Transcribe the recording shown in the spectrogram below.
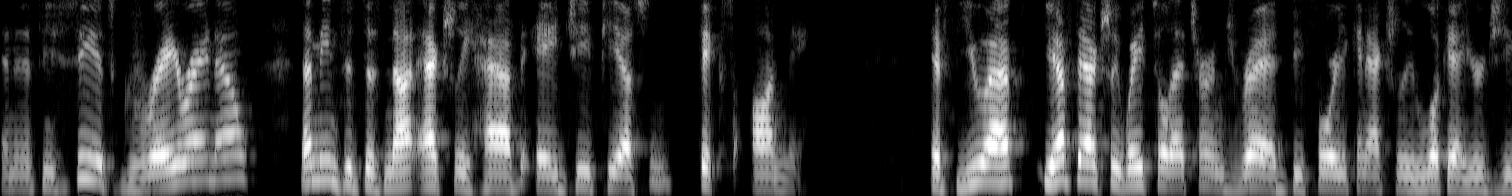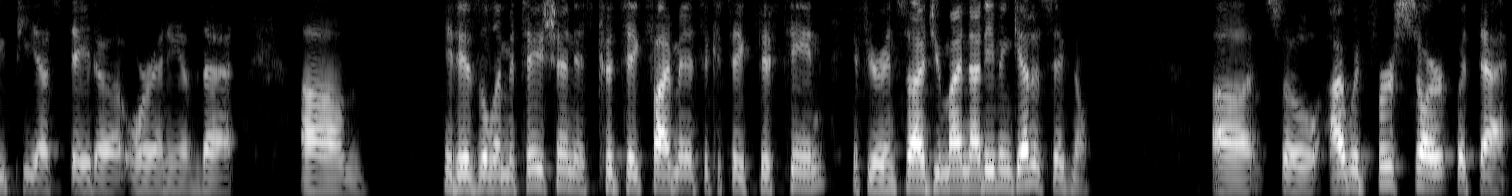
And if you see it's gray right now, that means it does not actually have a GPS fix on me if you have you have to actually wait till that turns red before you can actually look at your GPS data or any of that. Um, it is a limitation. It could take five minutes. It could take 15. If you're inside, you might not even get a signal. Uh, so I would first start with that.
